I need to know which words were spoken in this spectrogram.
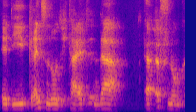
äh, die Grenzenlosigkeit in der Eröffnung.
